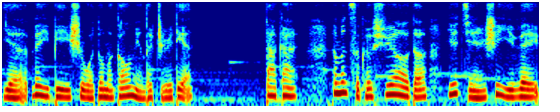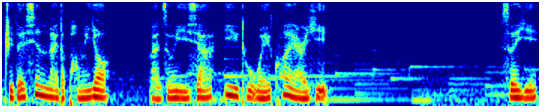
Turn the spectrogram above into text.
也未必是我多么高明的指点。大概，他们此刻需要的也仅是一位值得信赖的朋友，满足一下一吐为快而已。所以，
